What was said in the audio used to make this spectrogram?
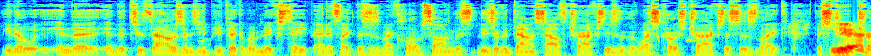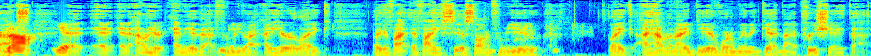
you know in the in the 2000s you, you pick up a mixtape and it's like this is my club song. This these are the down south tracks. These are the west coast tracks. This is like the street yeah, tracks. nah, yeah. And, and, and i don't hear any of that from you. I, I hear like like if i if i see a song from you like i have an idea of what i'm going to get and i appreciate that.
